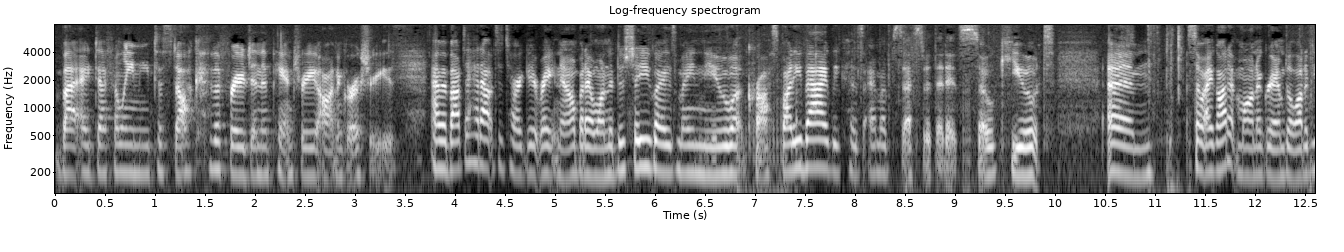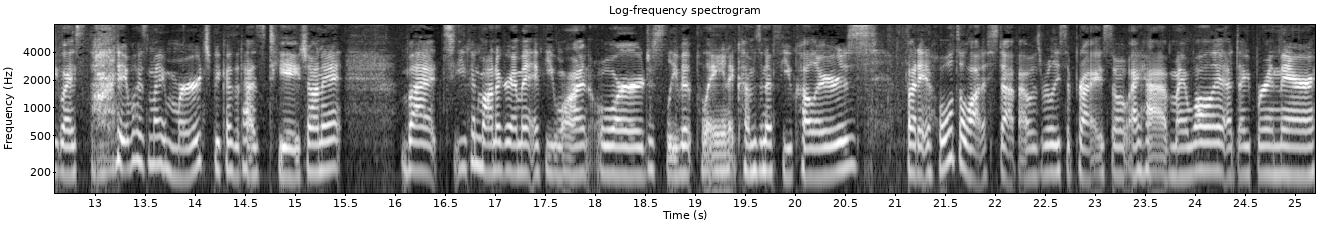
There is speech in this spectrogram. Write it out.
but I definitely need to stock the fridge and the pantry on groceries. I'm about to head out to Target right now, but I wanted to show you guys my new crossbody bag because I'm obsessed with it. It's so cute. Um, so I got it monogrammed. A lot of you guys thought it was my merch because it has TH on it but you can monogram it if you want or just leave it plain. It comes in a few colors, but it holds a lot of stuff. I was really surprised. So I have my wallet, a diaper in there.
